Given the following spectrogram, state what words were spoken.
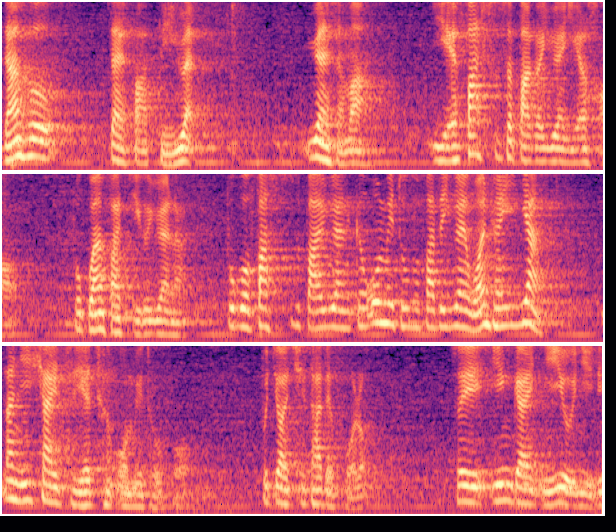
然后再发别愿。愿什么？也发四十八个愿也好。不管发几个愿了，不过发四十八愿跟阿弥陀佛发的愿完全一样，那你下一次也成阿弥陀佛，不叫其他的佛了。所以应该你有你的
